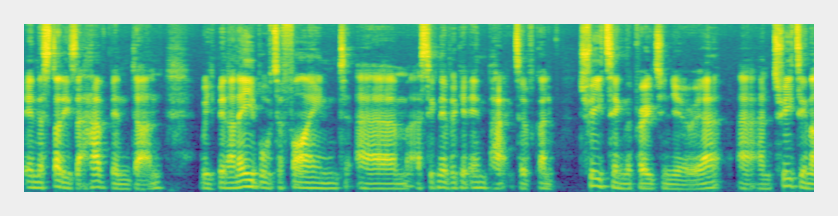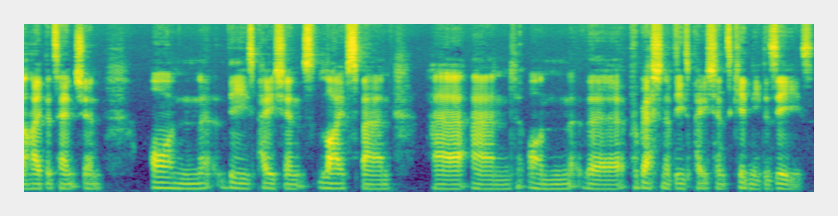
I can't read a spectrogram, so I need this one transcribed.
in the studies that have been done, we've been unable to find um, a significant impact of kind of treating the proteinuria uh, and treating the hypertension on these patients' lifespan uh, and on the progression of these patients' kidney disease.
